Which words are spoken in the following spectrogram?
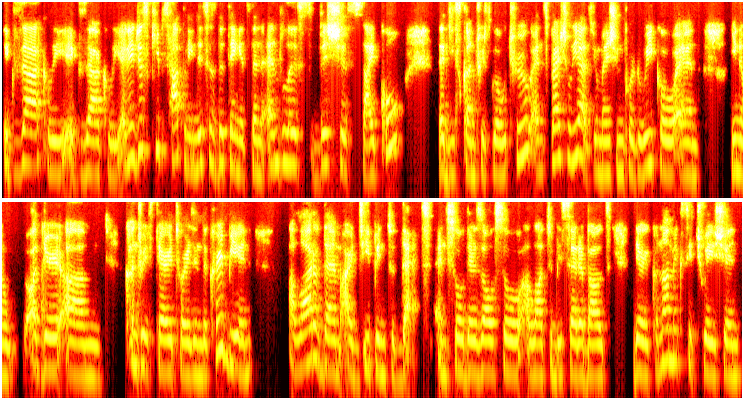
Exactly, exactly. And it just keeps happening. This is the thing. It's an endless, vicious cycle that these countries go through. And especially, as you mentioned, Puerto Rico and, you know, other um, countries, territories in the Caribbean, a lot of them are deep into debt. And so there's also a lot to be said about their economic situation.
